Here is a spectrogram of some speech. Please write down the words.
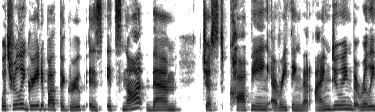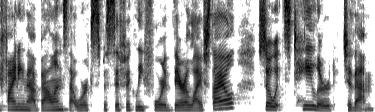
What's really great about the group is it's not them just copying everything that I'm doing, but really finding that balance that works specifically for their lifestyle. So it's tailored to them.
